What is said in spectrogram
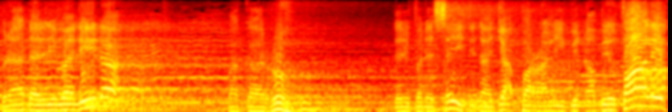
berada di Madinah maka ruh daripada Sayyidina Ja'far Ali bin Abi Talib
